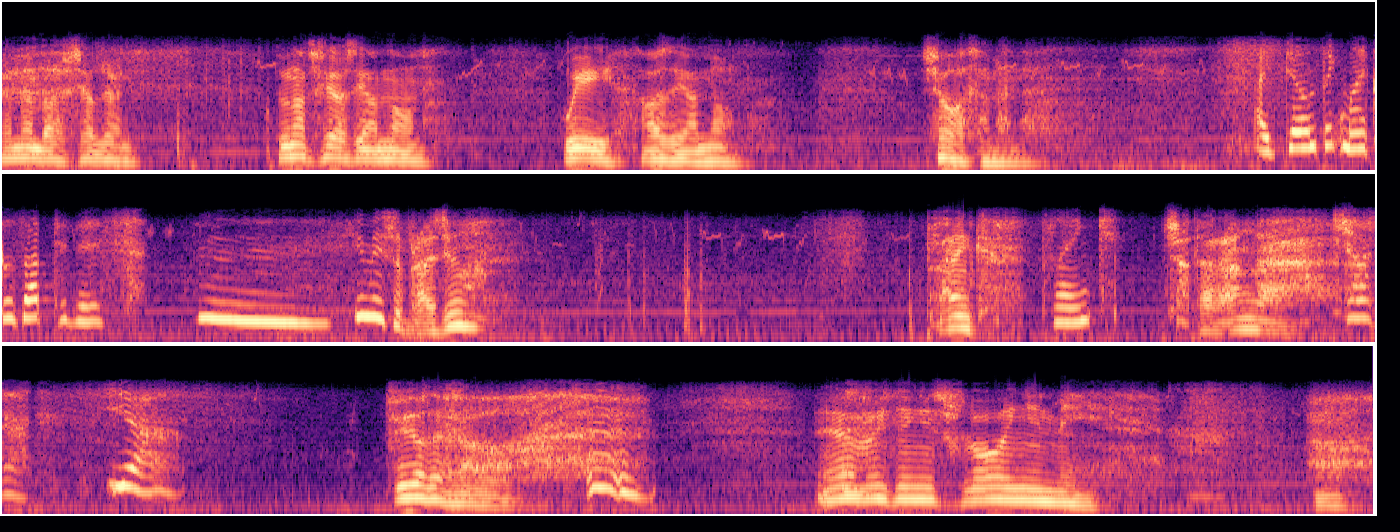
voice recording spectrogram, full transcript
Remember, children, do not fear the unknown. We are the unknown. Show us, Amanda. I don't think Michael's up to this. Hmm. He may surprise you. Plank, Plank. chaturanga. Chata. Yeah. Feel the flow. Mm. Everything is flowing in me.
